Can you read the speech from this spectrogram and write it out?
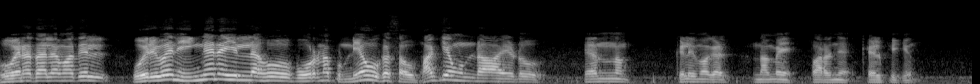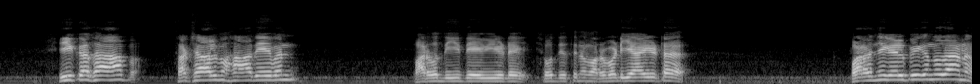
ഭുവനതലമതിൽ ഒരുവൻ ഇങ്ങനെയില്ലഹോ പൂർണ പുണ്യമുഖ സൗഭാഗ്യമുണ്ടായടോ എന്നും കിളിമകൾ നമ്മെ പറഞ്ഞ് കേൾപ്പിക്കുന്നു. ഈ കഥ സാക്ഷാൽ മഹാദേവൻ പാർവതീദേവിയുടെ ചോദ്യത്തിന് മറുപടിയായിട്ട് പറഞ്ഞു കേൾപ്പിക്കുന്നതാണ്.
